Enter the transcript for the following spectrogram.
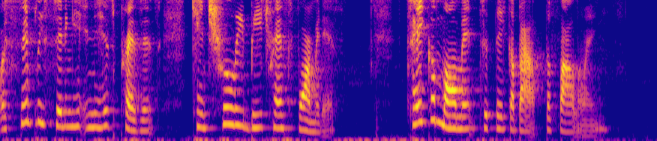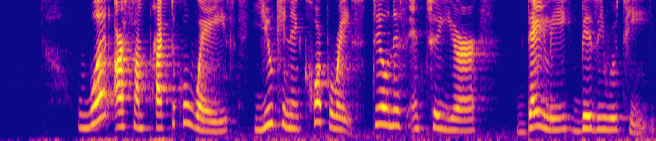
or simply sitting in His presence can truly be transformative. Take a moment to think about the following. What are some practical ways you can incorporate stillness into your daily busy routine?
